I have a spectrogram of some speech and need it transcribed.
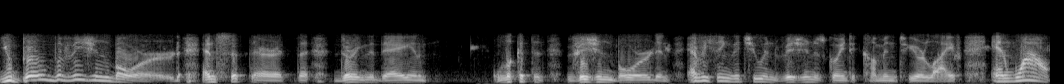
You build the vision board and sit there the during the day and look at the vision board and everything that you envision is going to come into your life. And wow,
